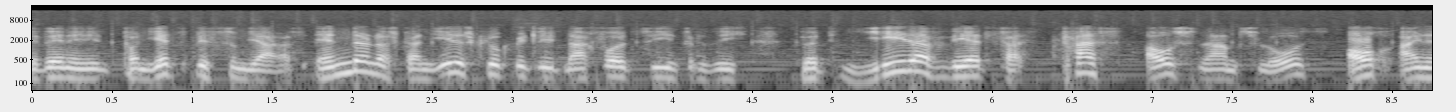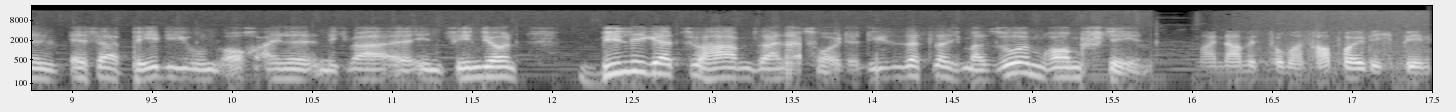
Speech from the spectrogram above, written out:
wir werden von jetzt bis zum Jahresende, und das kann jedes Clubmitglied nachvollziehen für sich, wird jeder Wert fast, fast ausnahmslos, auch eine SAP, die und auch eine, nicht wahr, äh, Infineon, billiger zu haben sein als heute. Diesen Satz lasse ich mal so im Raum stehen. Mein Name ist Thomas Rappold, ich bin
